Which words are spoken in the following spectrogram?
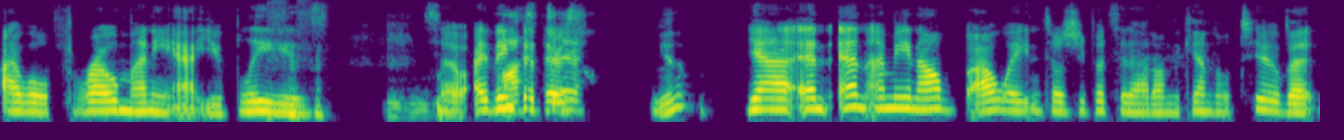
I will throw money at you, please. Mhm. so I think that there's Yep. Yeah, and and I mean, I'll I'll wait until she puts it out on the Kindle too, but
